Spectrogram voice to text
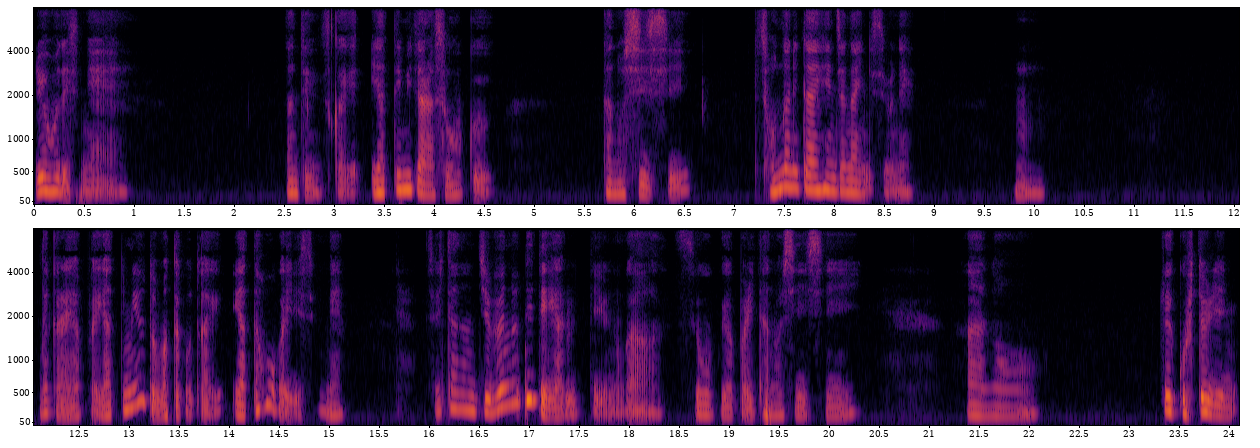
両方ですね、なんていうんですか、やってみたらすごく楽しいし、そんなに大変じゃないんですよね。うん。だからやっぱりやってみようと思ったことはやった方がいいですよね。そしてあの自分の手でやるっていうのがすごくやっぱり楽しいし、あの、結構一人で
